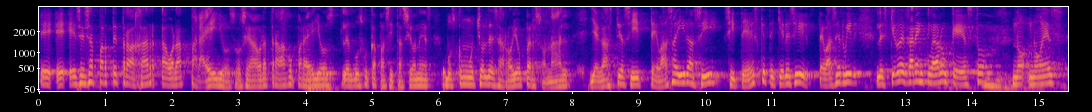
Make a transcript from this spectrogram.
eh, eh, es esa parte de trabajar ahora para ellos. O sea, ahora trabajo para ellos, les busco capacitaciones, busco mucho el desarrollo personal. Llegaste así, te vas a ir así. Si te es que te quieres ir, te va a servir. Les quiero dejar en claro que esto no, no es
